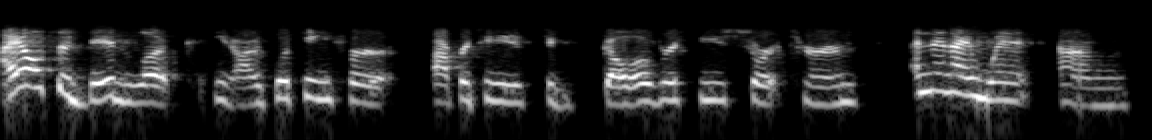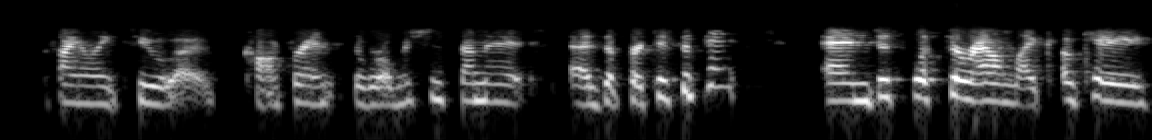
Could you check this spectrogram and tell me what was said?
I also did look, you know, I was looking for opportunities to go overseas short term. And then I went um, finally to a conference, the World Mission Summit, as a participant and just looked around like, okay,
